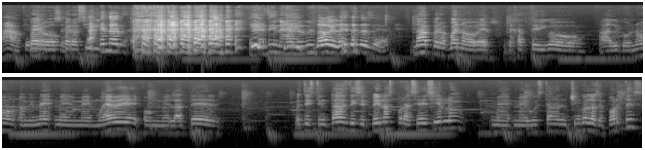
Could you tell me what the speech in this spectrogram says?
Ah, ok. Pero- no, no sé. pero sí. no, Casi nada, ¿no? no, la neta no sé. No, pero bueno, a ver, déjate digo algo, ¿no? A mí me, me, me mueve o me late pues distintas disciplinas, por así decirlo. Me, me gustan chingos los deportes.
